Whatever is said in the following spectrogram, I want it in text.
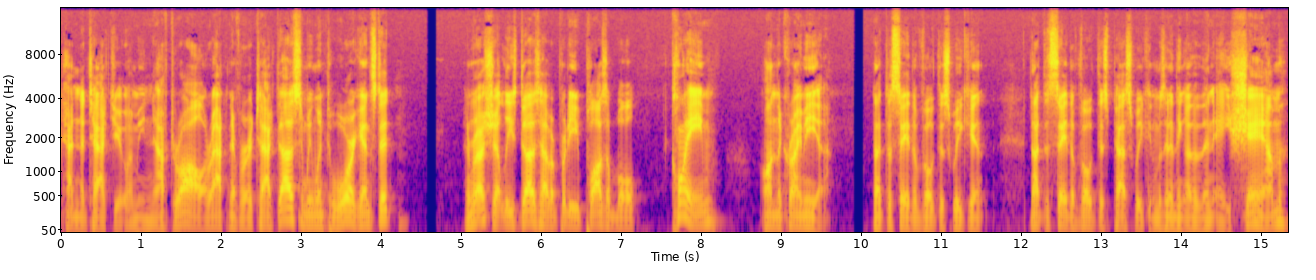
hadn't attacked you. I mean, after all, Iraq never attacked us and we went to war against it. And Russia at least does have a pretty plausible claim on the Crimea. Not to say the vote this weekend, not to say the vote this past weekend was anything other than a sham.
